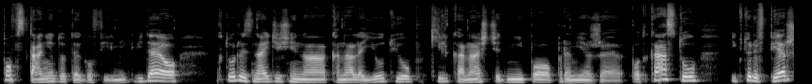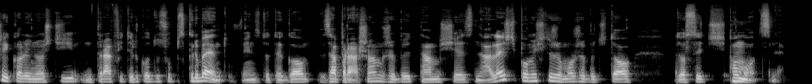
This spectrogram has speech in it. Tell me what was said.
powstanie do tego filmik wideo, który znajdzie się na kanale YouTube kilkanaście dni po premierze podcastu i który w pierwszej kolejności trafi tylko do subskrybentów, więc do tego zapraszam, żeby tam się znaleźć, bo myślę, że może być to dosyć pomocne.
